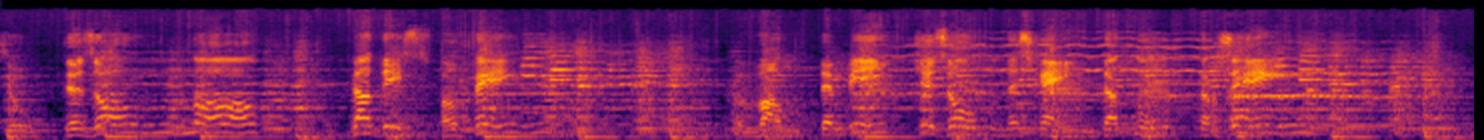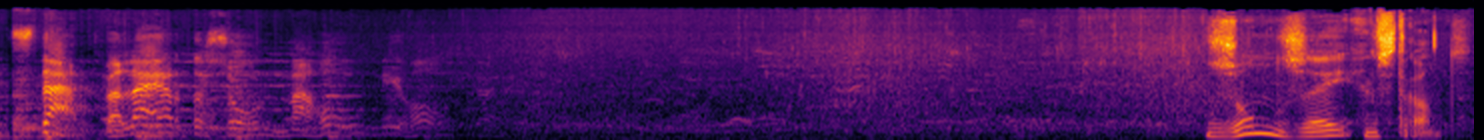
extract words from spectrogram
Zoek de zon op, dat is wel fijn. Want een beetje zonneschijn, dat moet er zijn. Staat wel ergens zo'n. Zon, zee en strand.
